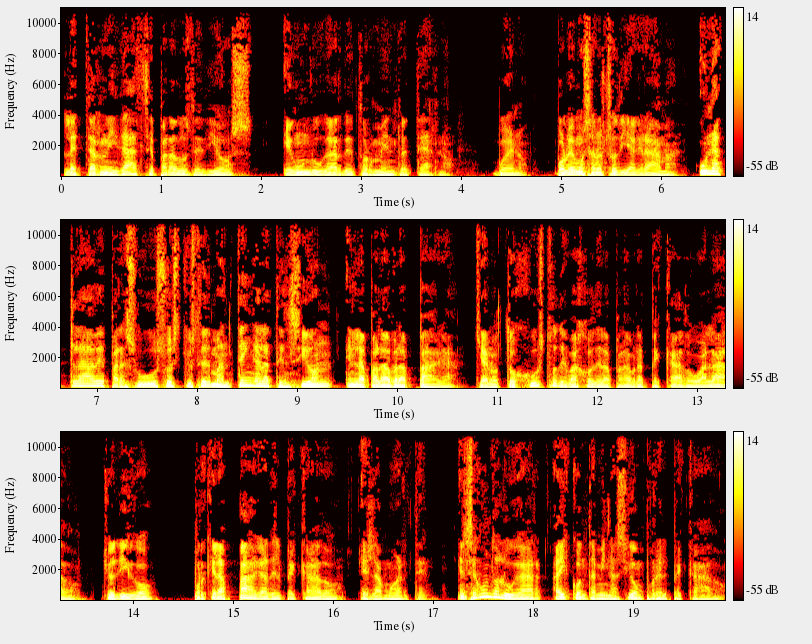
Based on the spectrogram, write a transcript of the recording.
la eternidad separados de Dios en un lugar de tormento eterno. Bueno, volvemos a nuestro diagrama. Una clave para su uso es que usted mantenga la atención en la palabra paga, que anotó justo debajo de la palabra pecado o al lado. Yo digo, porque la paga del pecado es la muerte. En segundo lugar, hay contaminación por el pecado.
